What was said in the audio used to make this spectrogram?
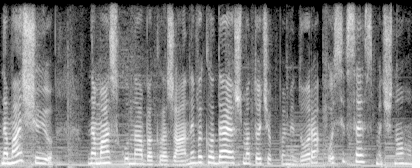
Намащую намазку на баклажани, викладаю шматочок помідора. Ось і все смачного.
